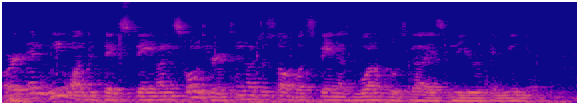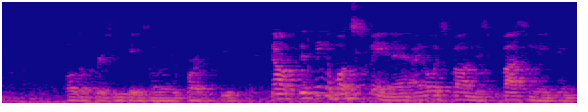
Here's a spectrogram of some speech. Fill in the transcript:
Or, and we want to take Spain on its own terms and not just talk about Spain as one of those guys in the European Union for UK is no longer part of EU. Now, the thing about Spain, and I always found this fascinating,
